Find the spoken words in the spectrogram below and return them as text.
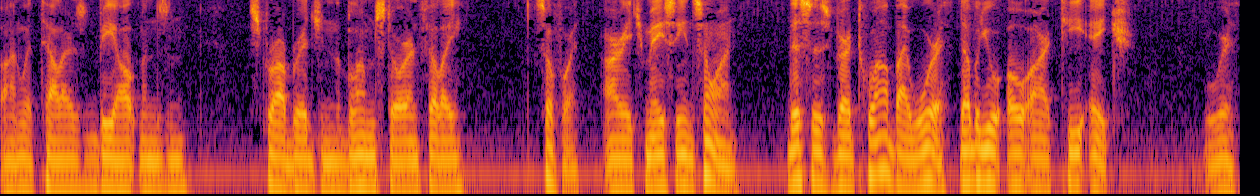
Bonwit Tellers and B. Altman's and Strawbridge and the Blum store in Philly, so forth. R.H. Macy and so on. This is Vers Toi by Worth, W O R T H. Worth.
